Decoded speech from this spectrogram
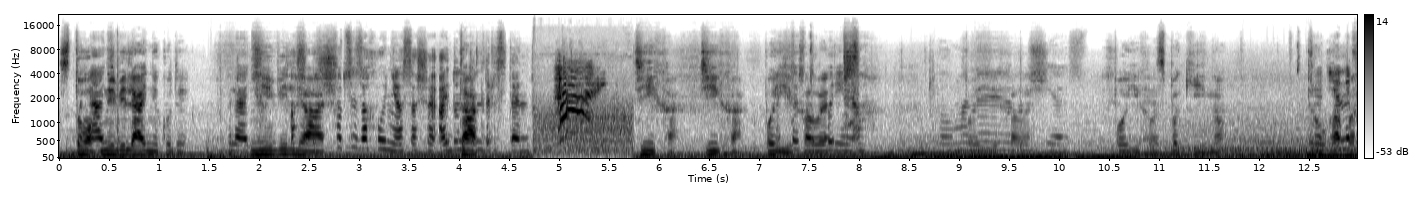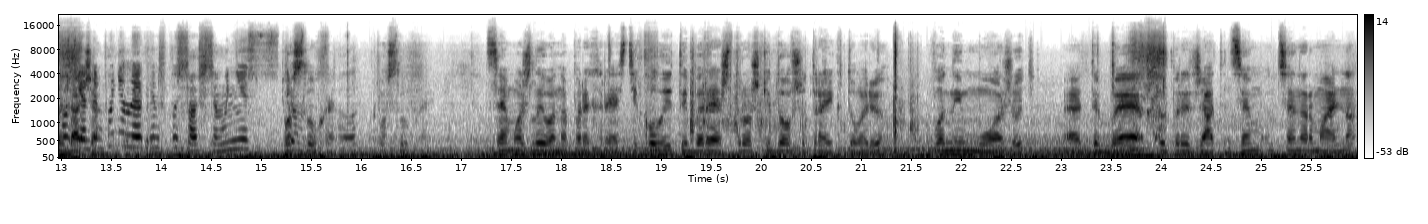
Стоп, не віляй нікуди. Блядь. Не А що, що це за хуйня, Саша? I don't Так. understand. Тихо, тихо. Поїхали. Поїхали. Поїхали. спокійно. Друга я, не, передача. я не поняла, як він вписався. Мені Послухай. Послухай, це можливо на перехресті. Коли ти береш трошки довшу траєкторію, вони можуть е, тебе випереджати. Це, це нормально.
